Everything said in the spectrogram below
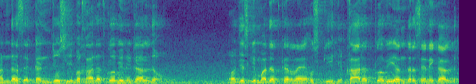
अंदर से कंजूसी, बखालत को भी निकाल दो। और जिसकी मदद कर रहे हैं, उसकी हिकारत को भी अंदर से निकाल दो।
